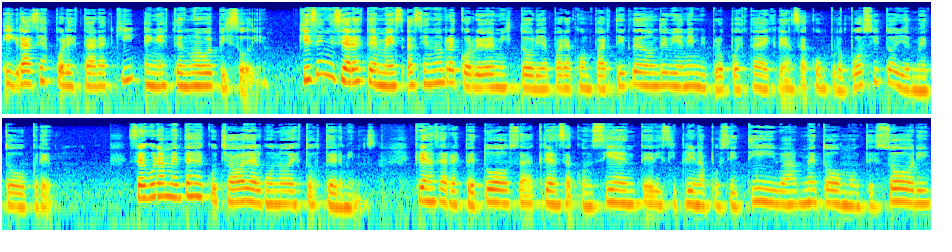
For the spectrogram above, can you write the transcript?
y gracias por estar aquí en este nuevo episodio. Quise iniciar este mes haciendo un recorrido de mi historia para compartir de dónde viene mi propuesta de crianza con propósito y el método Creo. Seguramente has escuchado de alguno de estos términos. Crianza respetuosa, crianza consciente, disciplina positiva, método Montessori,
